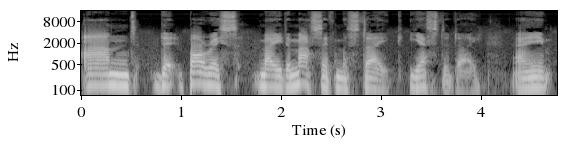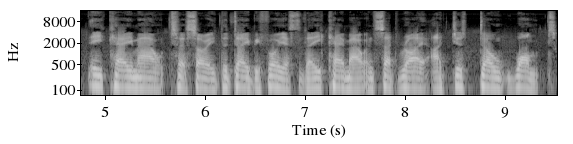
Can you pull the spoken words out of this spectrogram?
And Boris made a massive mistake yesterday. And he, he came out, uh, sorry, the day before yesterday, he came out and said, right, I just don't want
